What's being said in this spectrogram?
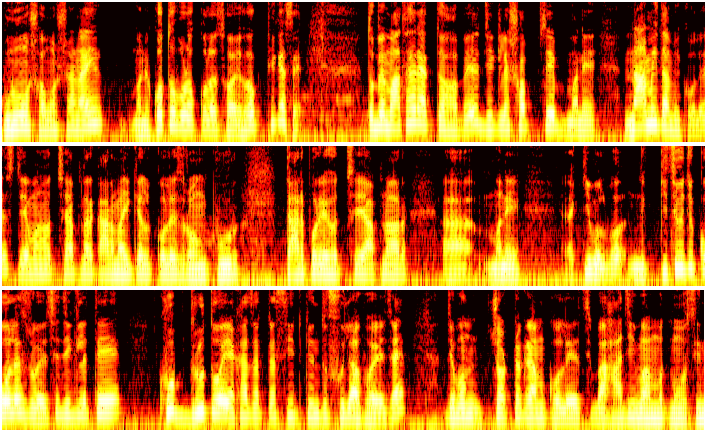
কোনো সমস্যা নাই মানে কত বড় কলেজ হয় হোক, ঠিক আছে? তবে মাথায় রাখতে হবে যেগুলো সবচেয়ে মানে নামি দামি কলেজ যেমন হচ্ছে আপনার কারমাইকেল কলেজ রংপুর, তারপরে হচ্ছে আপনার মানে কি বলব, কিছু কিছু কলেজ রয়েছে যেগুলোতে খুব দ্রুত এক হাজারটা সিট কিন্তু ফিল আপ হয়ে যায়। যেমন চট্টগ্রাম কলেজ বা Haji Mohammad Mohsin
